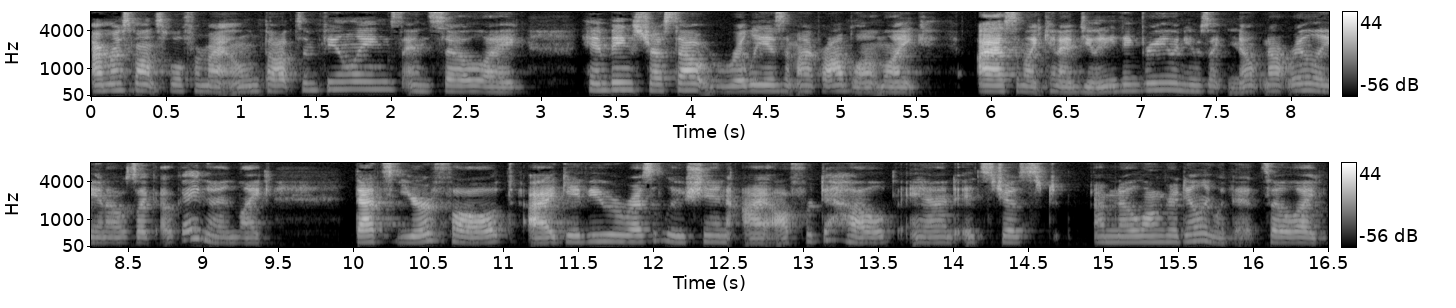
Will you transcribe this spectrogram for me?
i'm responsible for my own thoughts and feelings and so like him being stressed out really isn't my problem. Like i asked him like can i do anything for you? And he was like nope not really. And i was like okay then like that's your fault. I gave you a resolution. I offered to help, and it's just, I'm no longer dealing with it. So, like,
